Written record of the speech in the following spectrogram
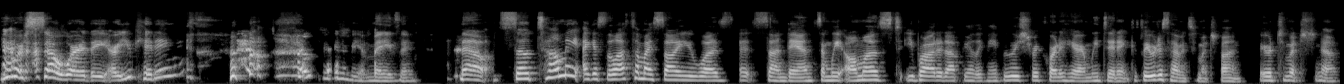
you are so worthy. Are you kidding? You're gonna be amazing. Now, so tell me, I guess the last time I saw you was at Sundance and we almost, you brought it up. You're like, maybe we should record it here. And we didn't because we were just having too much fun. We were too much, you know,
